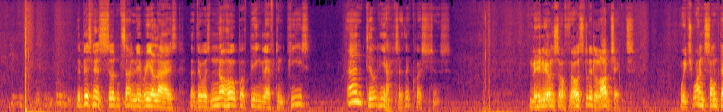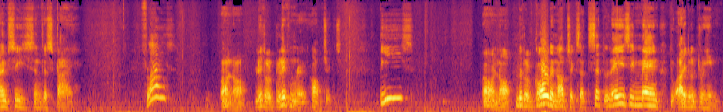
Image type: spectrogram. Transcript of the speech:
The business suddenly realized that there was no hope of being left in peace until he answered the questions. Millions of those little objects, which one sometimes sees in the sky. Flies? Oh no, little glittering objects. Bees? Oh no, little golden objects that set lazy men to idle dream,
